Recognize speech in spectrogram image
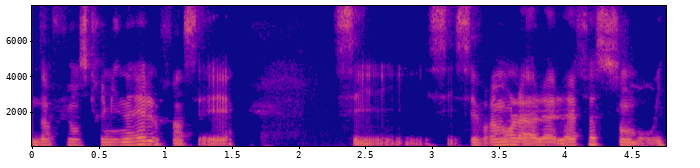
d'influences criminelles. Enfin, c'est, vraiment la, la, la face sombre, oui.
